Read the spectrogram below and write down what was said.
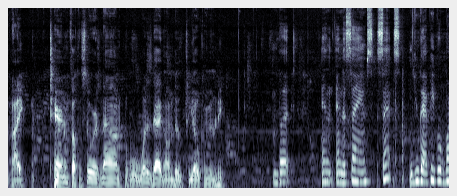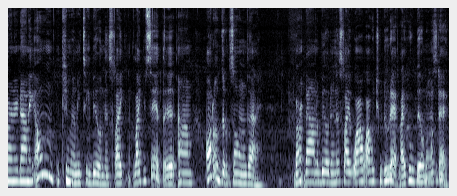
Like tearing them fucking stores down. What is that gonna do to your community? But in in the same sense, you got people burning down their own community buildings. Like like you said, the um auto zone guy burnt down a building. It's like why why would you do that? Like who building was that?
